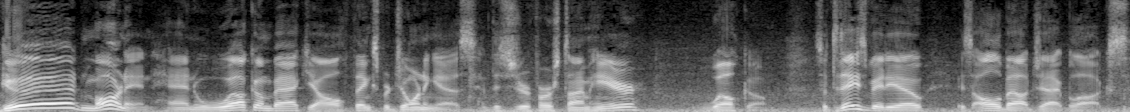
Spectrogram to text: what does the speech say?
Good morning and welcome back y'all. Thanks for joining us. If this is your first time here, welcome. So today's video is all about jack blocks.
